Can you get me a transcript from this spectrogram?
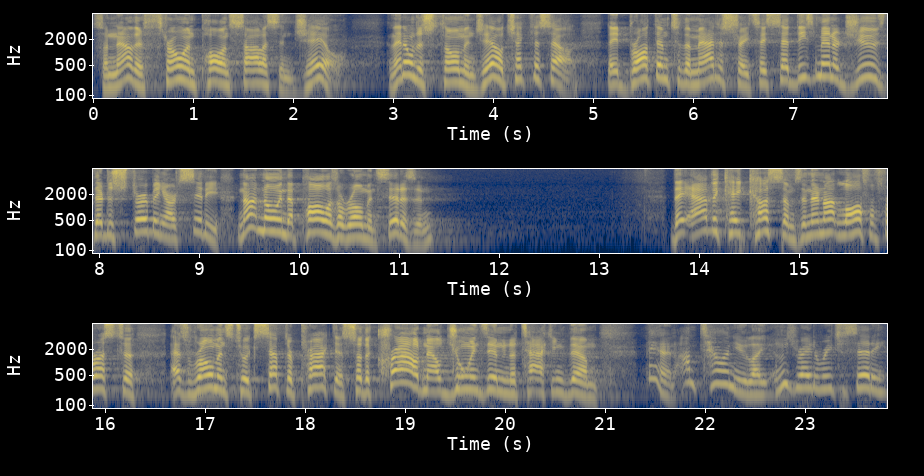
So now they're throwing Paul and Silas in jail. And they don't just throw them in jail. Check this out. They brought them to the magistrates. They said, These men are Jews. They're disturbing our city, not knowing that Paul was a Roman citizen. They advocate customs and they're not lawful for us to, as Romans, to accept or practice. So the crowd now joins in in attacking them. Man, I'm telling you, like, who's ready to reach a city?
